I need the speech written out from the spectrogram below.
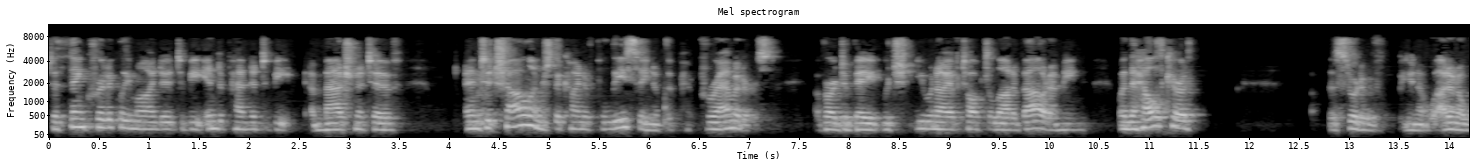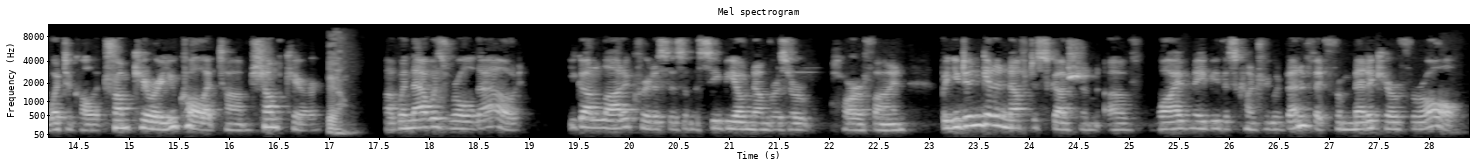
to think critically minded, to be independent, to be imaginative, and to challenge the kind of policing of the parameters of our debate, which you and I have talked a lot about. I mean, when the healthcare, the sort of, you know, I don't know what to call it, Trump care, or you call it, Tom, Trump care. Yeah. Uh, when that was rolled out, you got a lot of criticism. The CBO numbers are horrifying, but you didn't get enough discussion of why maybe this country would benefit from Medicare for all,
